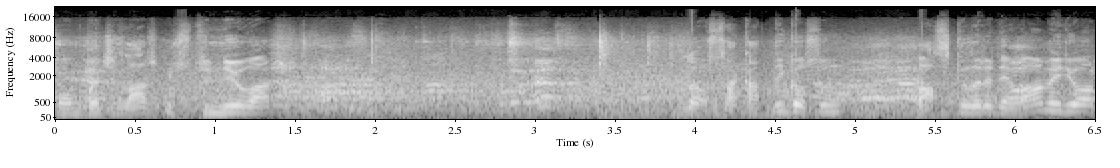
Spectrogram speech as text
pompacılar üstünlüğü var. Sakatlikos'un baskıları devam ediyor.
